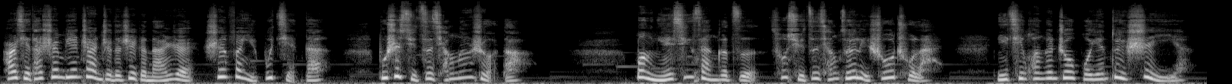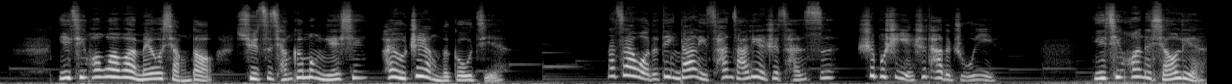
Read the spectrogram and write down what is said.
而且他身边站着的这个男人，身份也不简单，不是许自强能惹的。孟年心三个字从许自强嘴里说出来，倪清欢跟周伯言对视一眼。倪清欢万万没有想到，许自强跟孟年心还有这样的勾结。那在我的订单里掺杂劣质蚕丝，是不是也是他的主意？倪清欢的小脸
